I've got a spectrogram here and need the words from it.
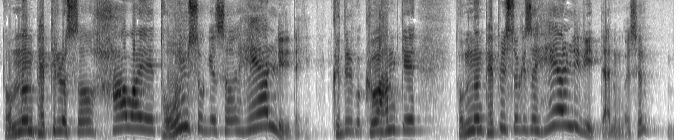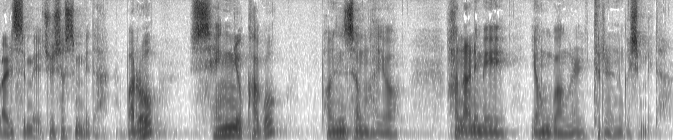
돕는 배필로서 하와의 도움 속에서 해야 할 일이 되게 그들과 그와 함께 돕는 배필 속에서 해야 할 일이 있다는 것을 말씀해 주셨습니다. 바로 생육하고 번성하여 하나님의 영광을 드러내는 것입니다.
